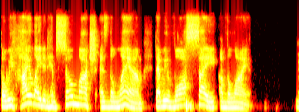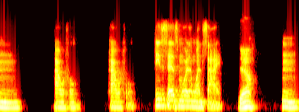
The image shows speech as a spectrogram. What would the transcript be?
but we've highlighted him so much as the lamb that we lost sight of the lion. Mm. Powerful powerful jesus has more than one side yeah mm.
